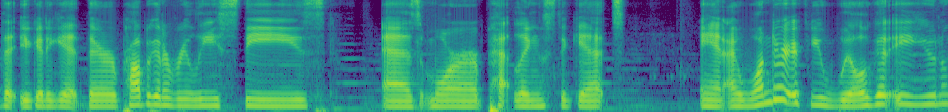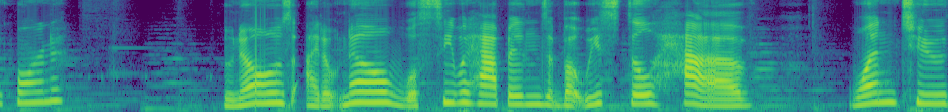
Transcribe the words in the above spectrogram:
that you're going to get. They're probably going to release these as more petlings to get. And I wonder if you will get a unicorn. Who knows? I don't know. We'll see what happens. But we still have one, two,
